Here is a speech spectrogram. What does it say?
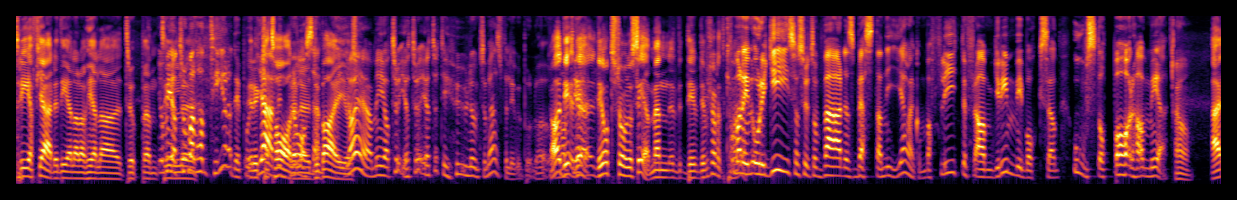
tre fjärdedelar av hela truppen Jo, till... jag tror man eh, hanterar det på är ett det jävligt Qatar bra eller sätt. Dubai och- Ja, ja, men jag tror, jag, tror, jag tror att det är hur lugnt som helst för Liverpool att Ja, det, det, det återstår väl att se, men det, det är väl klart att det kan Får man in Origi som ser ut som världens bästa nia, han kommer bara flyter fram, grym i boxen, ostoppbar han med. Nej,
